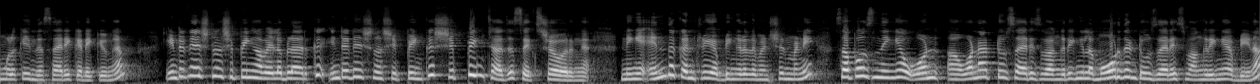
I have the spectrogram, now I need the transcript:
உங்களுக்கு இந்த சாரீ கிடைக்குங்க. இன்டர்நேஷ்னல் ஷிப்பிங் அவைலபிளாக இருக்குது இன்டர்நேஷ்னல் ஷிப்பிங்க்கு ஷிப்பிங் சார்ஜஸ் எக்ஸ்ட்ரா வருங்க. நீங்கள் எந்த கண்ட்ரி அப்படிங்கிறத மென்ஷன் பண்ணி சப்போஸ் நீங்கள் one one or two saris வாங்குறீங்க இல்லை மோர் தென் டூ சாரீஸ் வாங்குறீங்க அப்படின்னா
